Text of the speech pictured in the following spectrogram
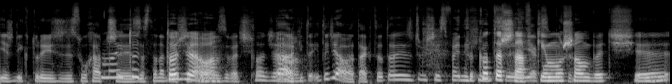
jeżeli któryś ze słuchaczy no to, zastanawia to się, działa, jak rozwiązywać... To działa. Tak, i to, i to działa, tak. To, to jest rzeczywiście jest fajny Tylko te szafki muszą być, y, mhm.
